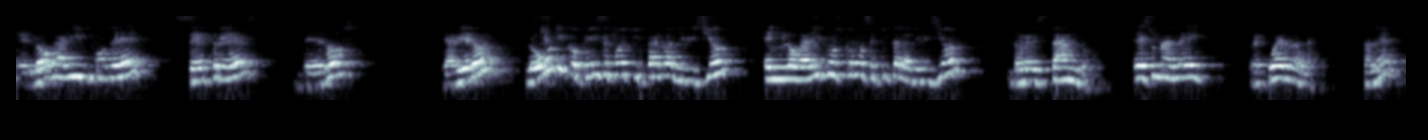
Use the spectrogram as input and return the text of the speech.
el logaritmo de C3 de 2. ¿Ya vieron? Lo único que hice fue quitar la división. En logaritmos, ¿cómo se quita la división? Restando. Es una ley, recuérdala. ¿Sale?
